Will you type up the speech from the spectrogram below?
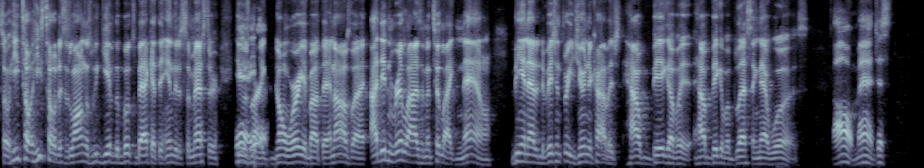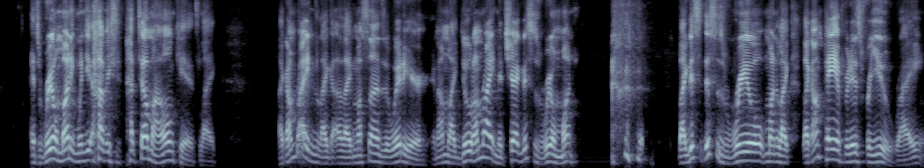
So he told he's told us as long as we give the books back at the end of the semester, he Yeah, was yeah. like, "Don't worry about that." And I was like, I didn't realize it until like now, being at a Division three junior college, how big of a how big of a blessing that was. Oh man, just it's real money when you I mean I tell my own kids like like I'm writing like uh, like my son's at Whittier and I'm like, dude, I'm writing a check. This is real money. like this this is real money. Like like I'm paying for this for you, right?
